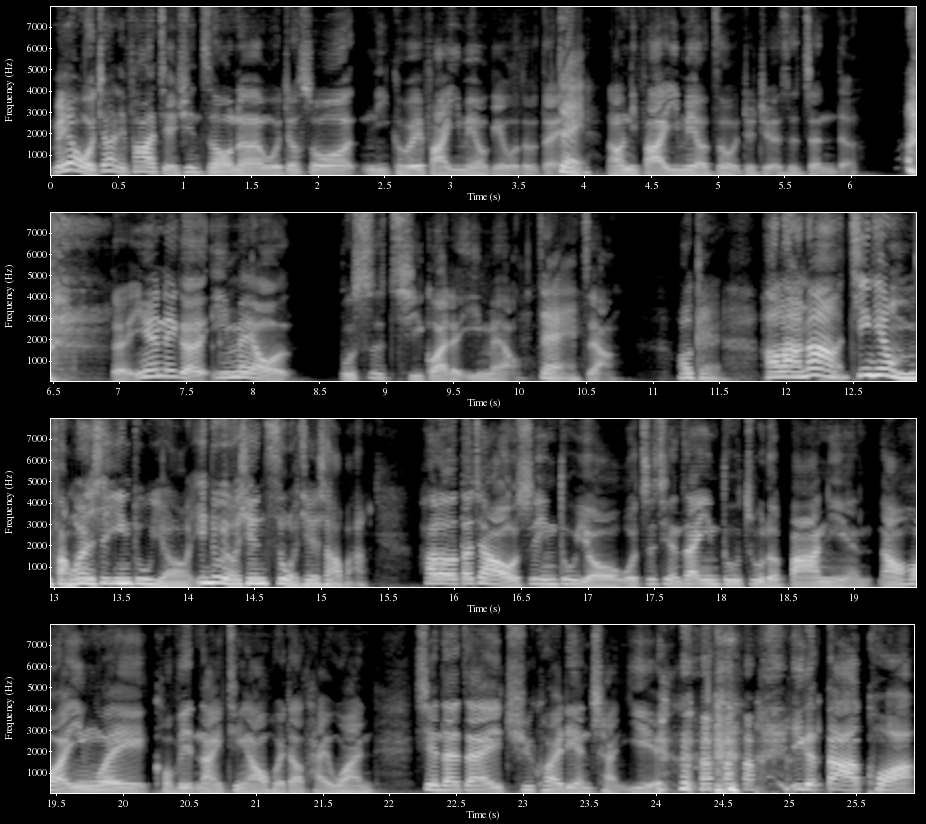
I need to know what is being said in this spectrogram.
没有，我叫你发了简讯之后呢，我就说你可不可以发 email 给我，对不对？。对，然后你发 email 之后，我就觉得是真的。对，因为那个 email 不是奇怪的 email，对这样。，OK，好啦，那今天我们访问的是印度游，印度游先自我介绍吧。Hello，大家好，我是印度游。我之前在印度住了八年，然后后来因为 COVID nineteen，然后回到台湾，现在在区块链产业 一个大跨。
